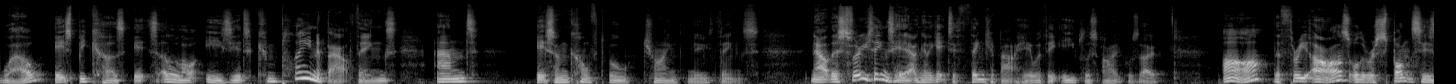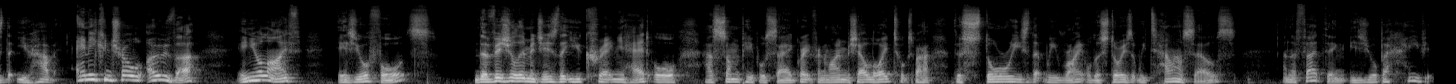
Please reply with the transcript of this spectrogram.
Well, it's because it's a lot easier to complain about things and it's uncomfortable trying new things. Now, there's three things here I'm going to get to think about here with the E plus R equals O. R, the three R's or the responses that you have any control over in your life, is your thoughts, the visual images that you create in your head, or as some people say, a great friend of mine, Michelle Lloyd, talks about the stories that we write or the stories that we tell ourselves. And the third thing is your behavior.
